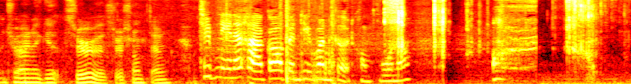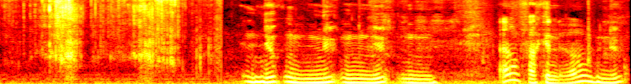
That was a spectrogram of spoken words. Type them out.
I'm trying to get service or something. ทริปนี้นะคะก็เป็นทริปวันเกิดของปูเนาะ Nuke, nuke, nuke. I don't fucking know. Nuke.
